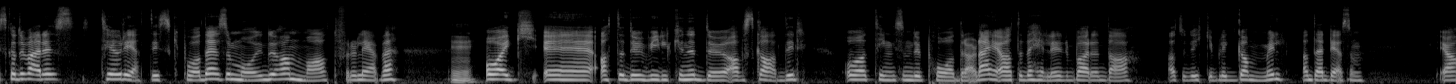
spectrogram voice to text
skal du være teoretisk på det, så må du ha mat for å leve. Mm. Og eh, at du vil kunne dø av skader og ting som du pådrar deg, og at det heller bare da at du ikke blir gammel. At det er det som Ja.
